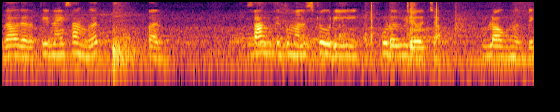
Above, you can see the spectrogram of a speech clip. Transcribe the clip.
जाऊ द्या ते नाही सांगत पण सांगते तुम्हाला स्टोरी पुढं व्हिडिओच्या ब्लॉगमध्ये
